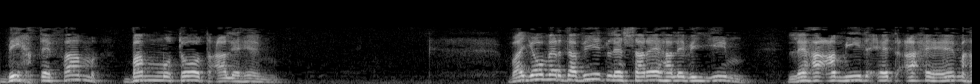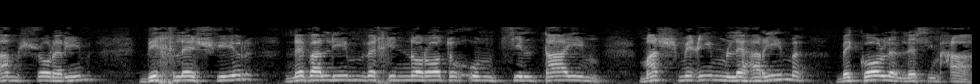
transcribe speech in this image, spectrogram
בכתפם במוטות עליהם. ויאמר דוד לשרי הלוויים, להעמיד את אחיהם המשוררים בכלי שיר, נבלים וכינורות ומצלתיים, משמיעים להרים בקול לשמחה.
